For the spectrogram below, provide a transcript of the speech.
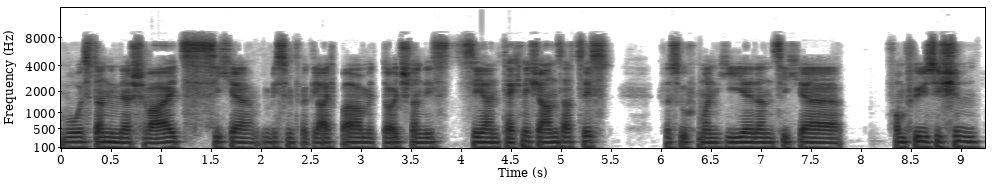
wo es dann in der Schweiz sicher ein bisschen vergleichbarer mit Deutschland ist, sehr ein technischer Ansatz ist, versucht man hier dann sicher vom physischen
